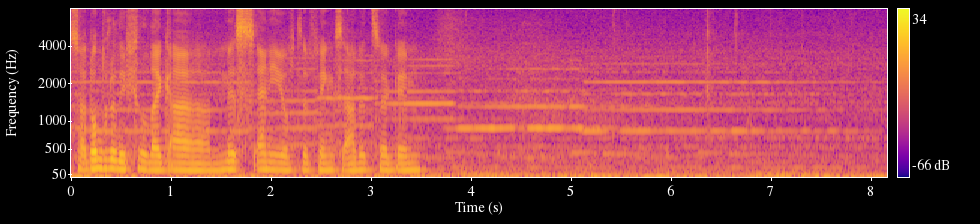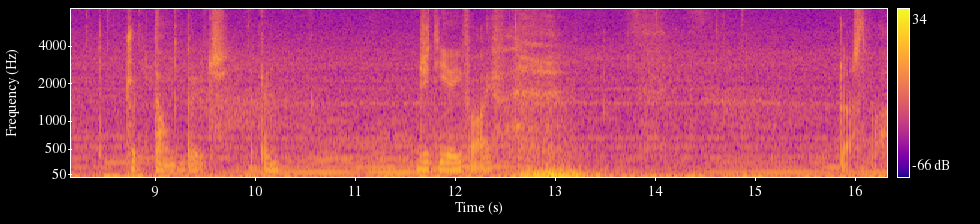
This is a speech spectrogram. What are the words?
So I don't really feel like I miss any of the things added to the game. Trip down the bridge, like in GTA 5. Just far.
